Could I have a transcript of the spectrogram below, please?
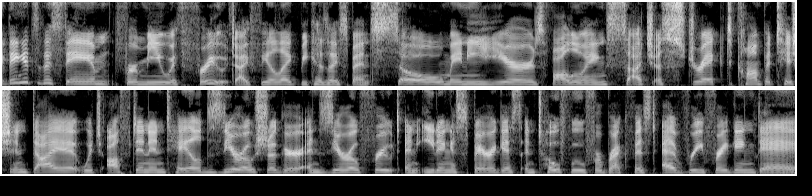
I think it's the same for me with fruit. I feel like because I spent so many years following such a strict competition diet, which often entailed zero sugar and zero fruit and eating asparagus and tofu for breakfast every frigging day,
